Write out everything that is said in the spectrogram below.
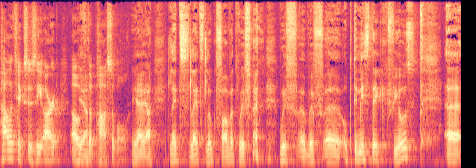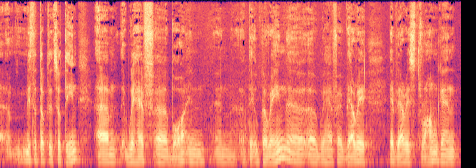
politics is the art of yeah. the possible. Yeah, yeah. Let's let's look forward with with uh, with uh, optimistic views. Uh, Mr. Dr. Dzodin, um, we have uh, war in, in the Ukraine. Uh, uh, we have a very a very strong and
